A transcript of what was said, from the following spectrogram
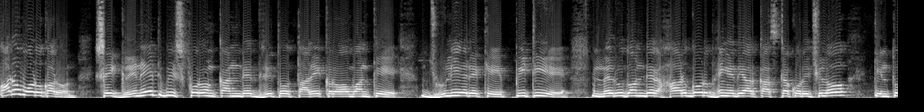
আরও বড় কারণ, সেই গ্রেনেড বিস্ফোরণ কাণ্ডে ধৃত তারেক রহমানকে ঝুলিয়ে রেখে পিটিয়ে মেরুদণ্ডের হাড়গোড় ভেঙে দেওয়ার কাজটা করেছিল কিন্তু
